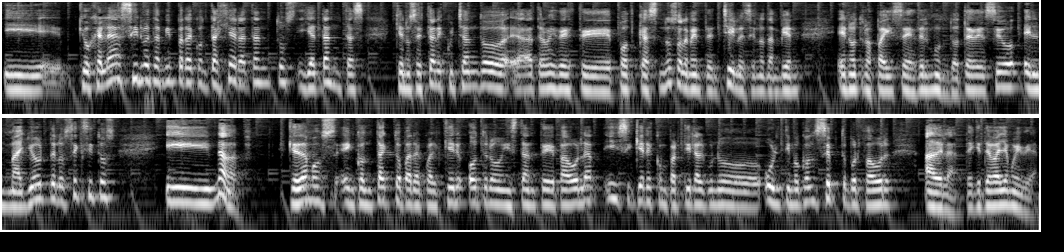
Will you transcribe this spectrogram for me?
y que ojalá sirva también para contagiar a tantos y a tantas que nos están escuchando a través de este podcast, no solamente en Chile, sino también en otros países del mundo. Te deseo el mayor de los éxitos y nada, quedamos en contacto para cualquier otro instante, Paola, y si quieres compartir algún último concepto, por favor, adelante, que te vaya muy bien.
